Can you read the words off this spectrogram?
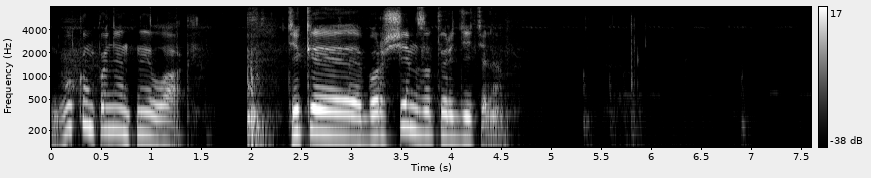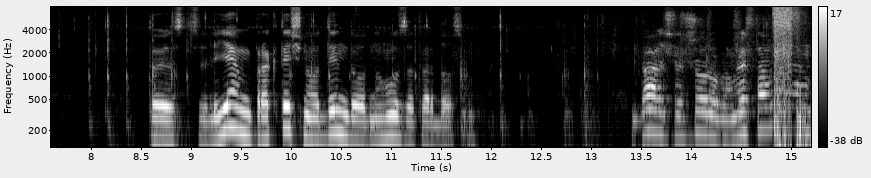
Двокомпонентний лак. Тільки борщим затвердителем. Тобто л'ємо практично один до одного за твердосом. Далі що робимо? Виставляємо.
